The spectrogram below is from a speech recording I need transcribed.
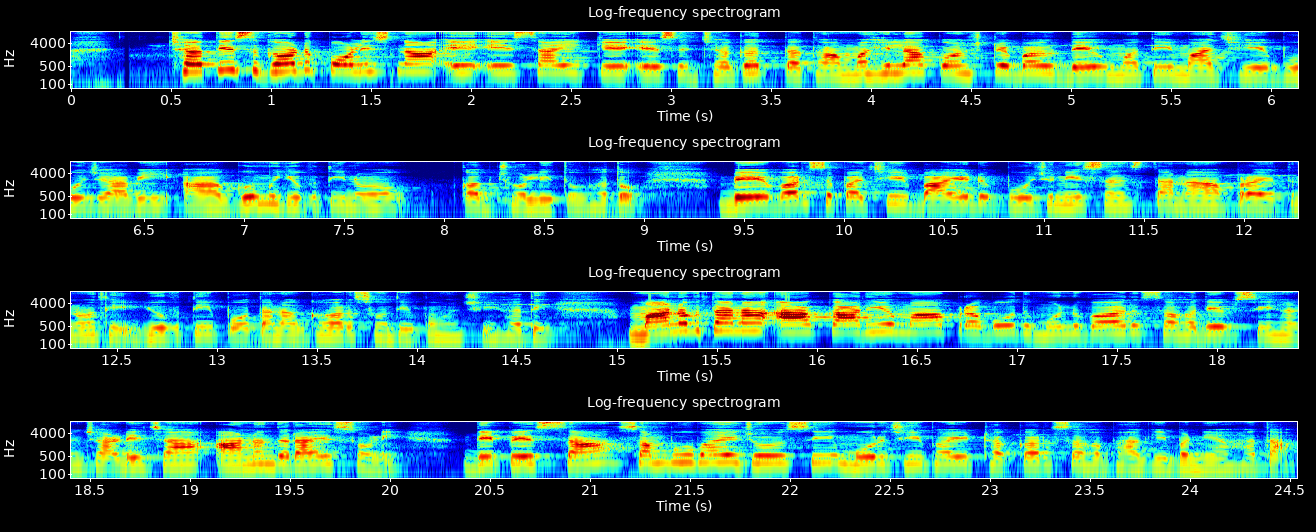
છત્તીસગઢ પોલીસના એએસઆઈ કે એસ જગત તથા મહિલા કોન્સ્ટેબલ દેવમતી માજીએ ભુજ આવી આ ગુમ યુવતીનો કબજો લીધો હતો. બે વર્ષ પછી બાયડ ભુજની સંસ્થાના પ્રયત્નોથી યુવતી પોતાના ઘર સુધી પહોંચી હતી. માનવતાના આ કાર્યમાં પ્રબોધ મુનવર સહદેવસિંહ જાડેજા, આનંદ રાય સોની, દીપેશ શાહ, શંભુભાઈ જોશી, મુરજીભાઈ ઠક્કર સહભાગી બન્યા હતા.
